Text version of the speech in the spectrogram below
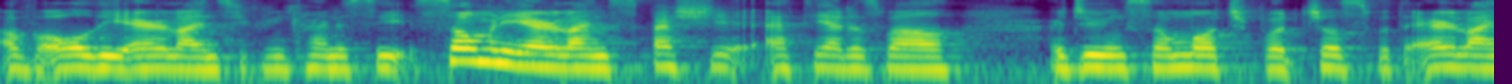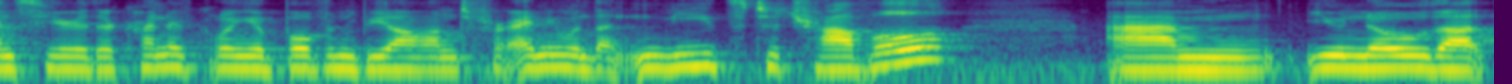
of all the airlines, you can kind of see so many airlines, especially Etihad as well, are doing so much. But just with airlines here, they're kind of going above and beyond for anyone that needs to travel. Um, you know that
